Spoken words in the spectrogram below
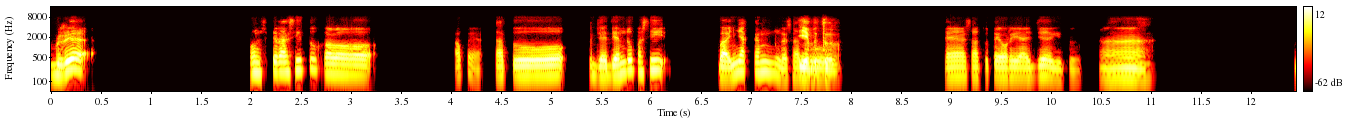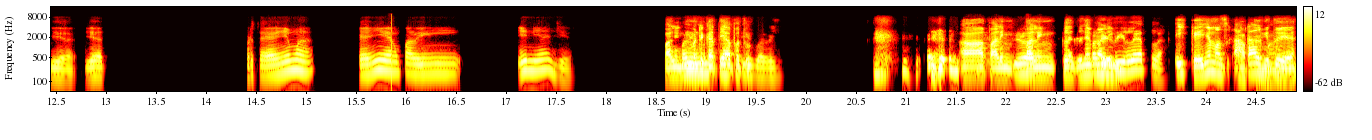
Sebenarnya konspirasi tuh kalau apa ya satu kejadian tuh pasti banyak kan nggak satu iya betul. kayak satu teori aja gitu. Ah, iya iya. Percayanya mah kayaknya yang paling ini aja. Paling, mendekati apa tuh? paling, Ah, paling paling kelihatannya paling paling relate lah. ih kayaknya masuk akal apa gitu ya.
